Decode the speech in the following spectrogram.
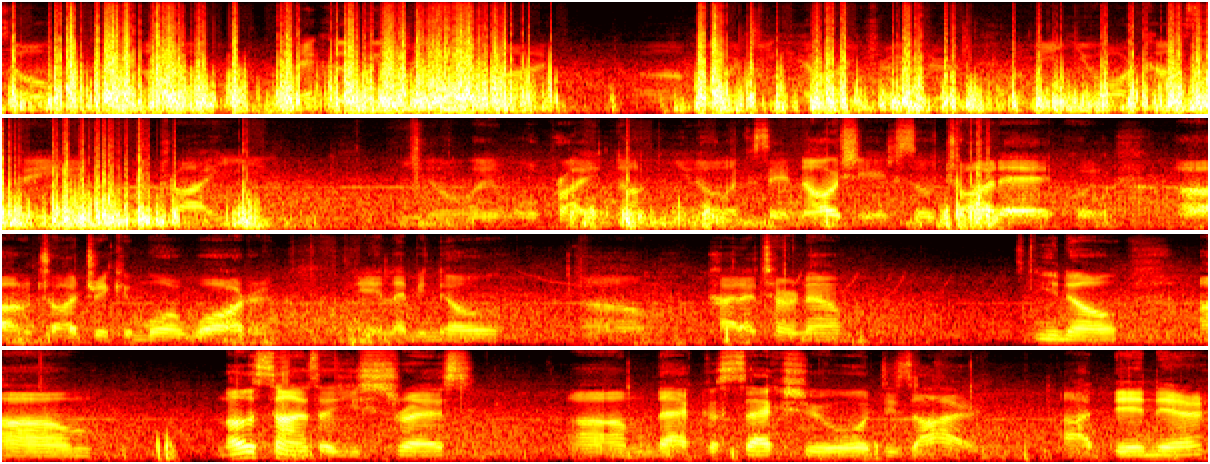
so um, that could be why um, I mean you are constipated dry you know or probably not you so try that um, try drinking more water and let me know um, how that turned out. You know, um, another signs that you stress, um, lack of sexual desire. I've been there.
